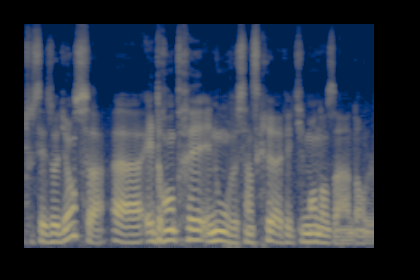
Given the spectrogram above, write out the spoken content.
toutes ces audiences euh, et de rentrer. Et nous, on veut s'inscrire effectivement dans, un, dans le,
